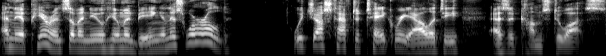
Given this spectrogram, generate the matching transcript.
and the appearance of a new human being in this world. We just have to take reality as it comes to us.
